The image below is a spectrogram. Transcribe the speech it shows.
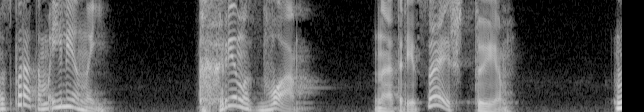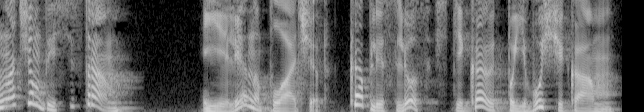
с братом Еленой?» «Хрен с два!» «Отрицаешь ты?» «На чем ты, сестра?» Елена плачет. Капли слез стекают по его щекам.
